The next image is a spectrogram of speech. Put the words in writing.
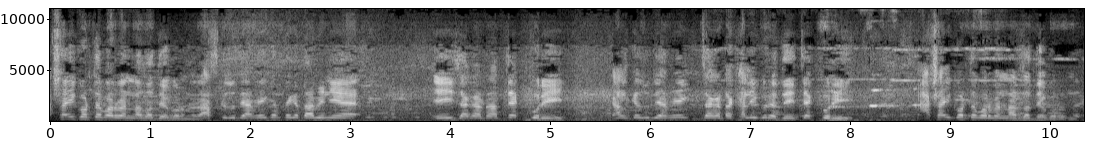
আশাই করতে পারবেন না জাতীয়করণের। আজকে যদি আমি এখান থেকে দাবি নিয়ে এই জায়গাটা ত্যাগ করি, কালকে যদি আমি জায়গাটা খালি করে দিই, ত্যাগ করি, আশাই করতে পারবেন না জাতীয়করণের।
